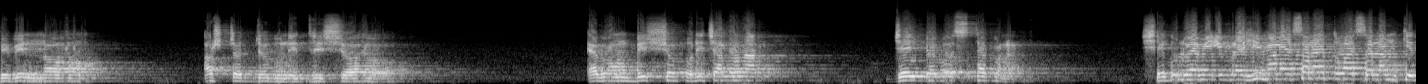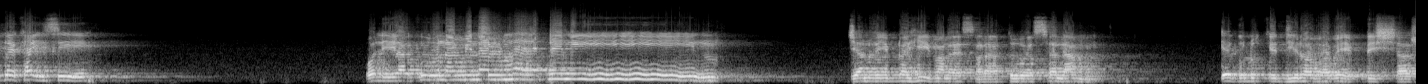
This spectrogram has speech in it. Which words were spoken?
বিভিন্ন আশ্চর্যগুলি দৃশ্য এবং বিশ্ব পরিচালনার যে ব্যবস্থাপনা, সেগুলো আমি ইব্রাহিম আলাইসালামকে দেখাইছি। যেন ইব্রাহিম আলাইসালাম এগুলোকে দৃঢ়ভাবে বিশ্বাস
